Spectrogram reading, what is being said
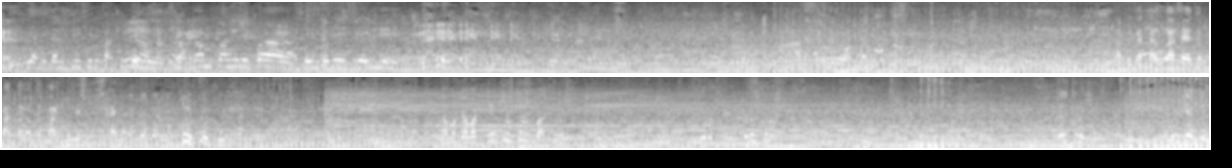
Lihat di televisi ni Pak kita ni. Bukan gampang ini Pak. Di Indonesia ini. Masuk sini. Tapi ketahuan saya tempat bumi susah. Sabar-sabar terus terus Pak terus. Terus terus terus. Terus terus. Terus yakin.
